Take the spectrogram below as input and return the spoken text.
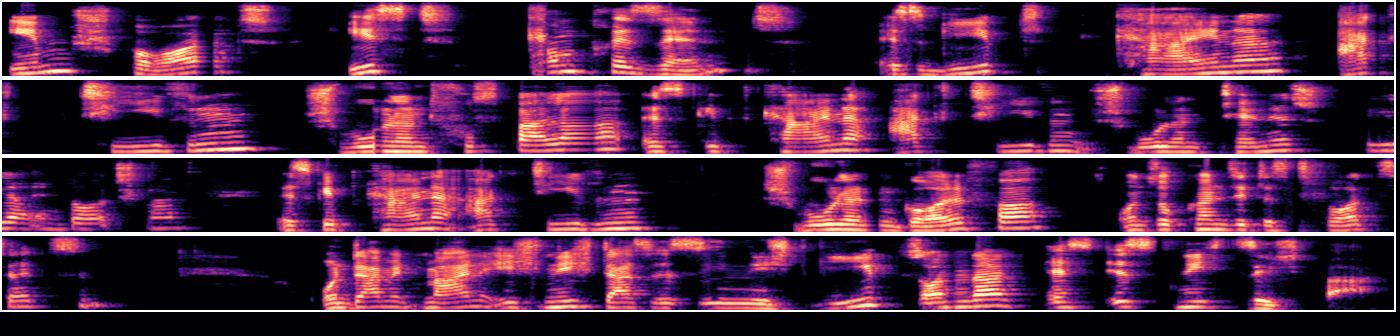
im Sport ist kaum präsent. Es gibt keine aktiven schwulen Fußballer. Es gibt keine aktiven schwulen Tennisspieler in Deutschland. Es gibt keine aktiven schwulen Golfer. Und so können Sie das fortsetzen. Und damit meine ich nicht, dass es sie nicht gibt, sondern es ist nicht sichtbar.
